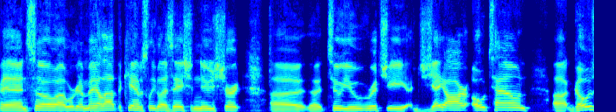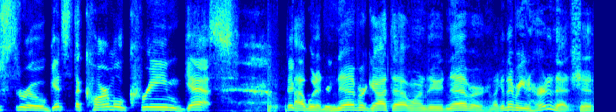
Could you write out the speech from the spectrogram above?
And so uh, we're going to mail out the cannabis legalization news shirt uh, uh, to you. Richie JR O Town uh, goes through, gets the caramel cream guess. Big- I would have never got that one, dude. Never. Like I never even heard of that shit.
